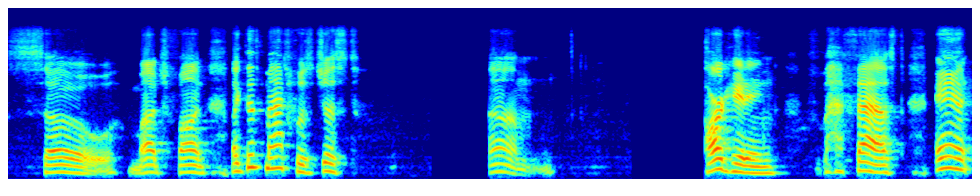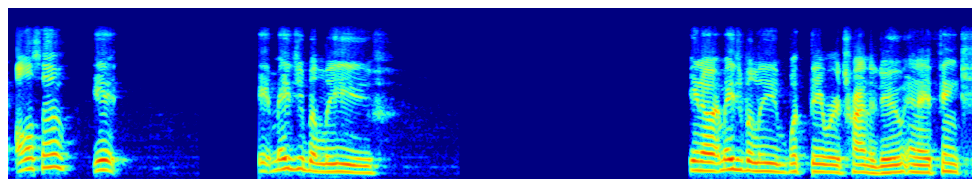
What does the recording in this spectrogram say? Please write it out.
so much fun. Like this match was just um hard hitting, fast, and also it it made you believe you know, it made you believe what they were trying to do, and I think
